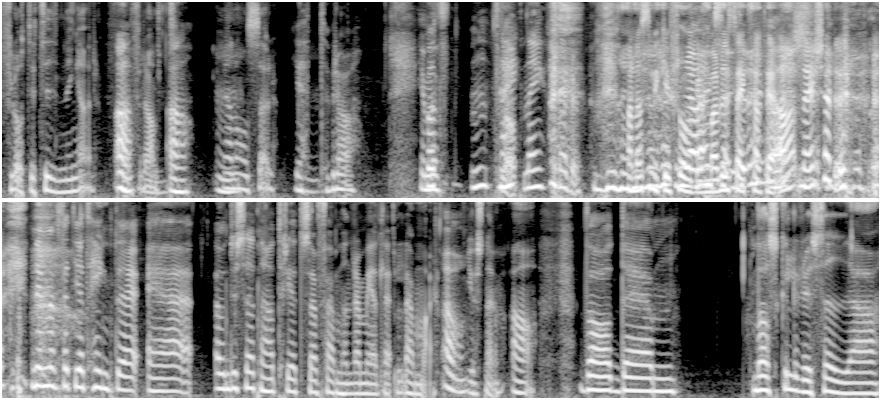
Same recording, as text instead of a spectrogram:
förlåt, i tidningar Ja. framförallt Ja, med annonser. jättebra. Ja, men, mm, förlåt, nej, kör du. Man har så mycket frågor, Ja, man blir sexad till. Ja, nej, kör du. nej men för att jag tänkte, eh, du säger att ni har 3500 medlemmar Ja. just nu. Ja. Vad, ehm, vad skulle du säga,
